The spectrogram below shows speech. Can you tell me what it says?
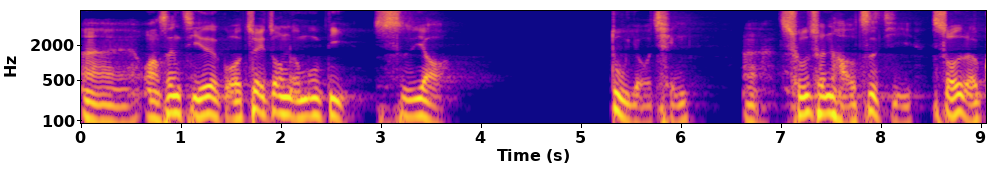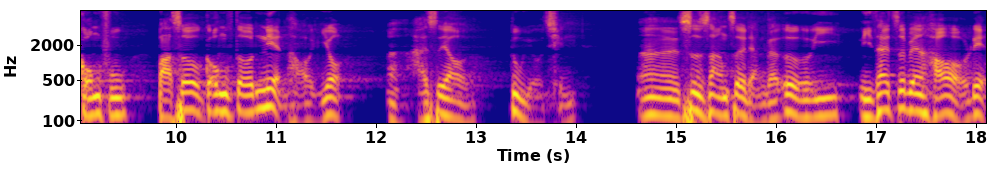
呃，往生极乐国最终的目的是要。度有情，嗯，储存好自己所有的功夫，把所有功夫都念好以后，嗯，还是要度有情。嗯，事实上这两个二合一，你在这边好好练，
